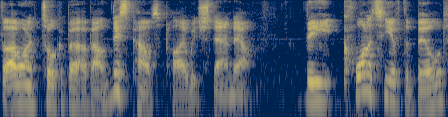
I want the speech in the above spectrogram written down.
that I want to talk about about this power supply which stand out. The quality of the build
